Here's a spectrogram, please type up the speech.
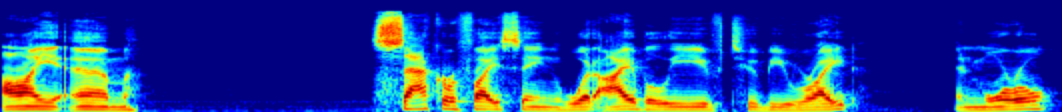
I am sacrificing what I believe to be right and moral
